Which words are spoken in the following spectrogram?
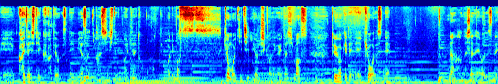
えー改善していく過程をですね皆さんに発信してまいりたいと思っております。今日も一日よろしくお願いいたします。というわけで、えー今日はですねな話した内容はですね、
